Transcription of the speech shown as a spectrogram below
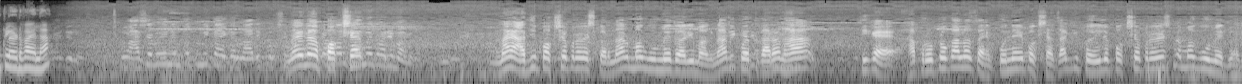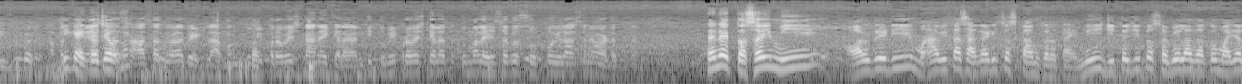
निवडणूक लढवायला? मग अशा वेळी नेमकं तुम्ही काय करणार? आधी पक्ष नाही ना, पक्षात- मागणार नाही आधी पक्षप्रवेश करणार मग उमेदवारी मागणार कारण हा ठीक आहे हा प्रोटोकॉलच आहे कोण्याही पक्षाचा की पहिले पक्षप्रवेश ना मग उमेदवारी. ठीक आहे. त्याच्यावर सात वेळा भेटला मग तुम्ही प्रवेश का नाही केला? कारण की तुम्ही प्रवेश केला तर तुम्हाला हे सगळं सोपं होईल असं नाही वाटत का? नाही नाही तसंही मी ऑलरेडी महाविकास आघाडीचंच काम करत आहे. मी जिथं जिथं सभेला जातो माझ्या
